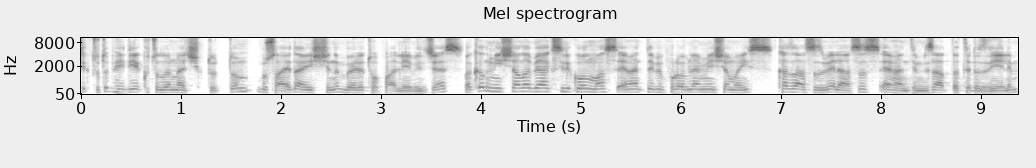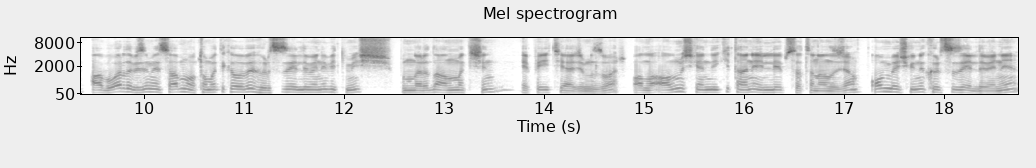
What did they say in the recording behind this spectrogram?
açık tutup hediye kutularını açık tuttum. Bu sayede ay ışığını böyle toparlayabileceğiz. Bakalım inşallah bir aksilik olmaz. Eventte bir problem yaşamayız. Kazasız belasız eventimizi atlatırız diyelim. Aa, bu arada bizim hesabın otomatik hava ve hırsız eldiveni bitmiş. Bunları da almak için epey ihtiyacımız var. Valla almışken de iki tane 50 ep satın alacağım. 15 günlük hırsız eldiveni.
